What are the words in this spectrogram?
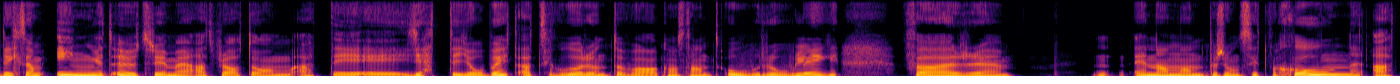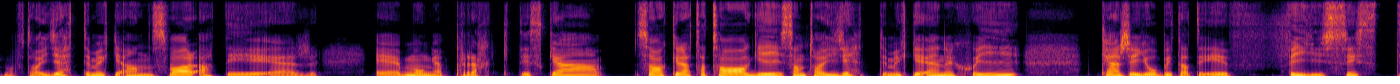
liksom inget utrymme att prata om att det är jättejobbigt att gå runt och vara konstant orolig för eh, en annan persons situation, att man får ta jättemycket ansvar, att det är eh, många praktiska saker att ta tag i som tar jättemycket energi. Kanske jobbigt att det är fysiskt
